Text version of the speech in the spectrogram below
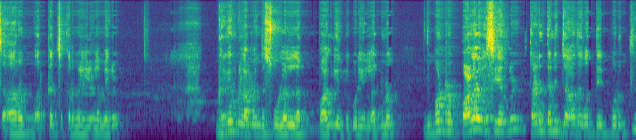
சாரம் வர்க்க சக்கரங்கள் இளமைகள் கிரகங்கள் அமைந்த சூழல் வாங்கியிருக்கக்கூடிய லக்னம் இது போன்ற பல விஷயங்கள் தனித்தனி ஜாதகத்தை பொறுத்து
